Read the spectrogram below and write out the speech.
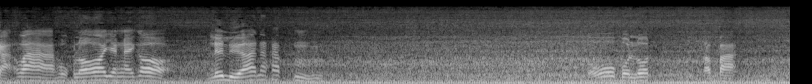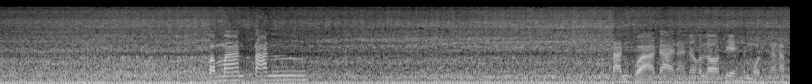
กะว่าหกล้อยังไงก็เหลือๆนะครับโอ้บนรถกระบะ ประมาณตัน ตันกว่าได้นะเดี๋ยวก็รอเทให้หมดนะครับ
